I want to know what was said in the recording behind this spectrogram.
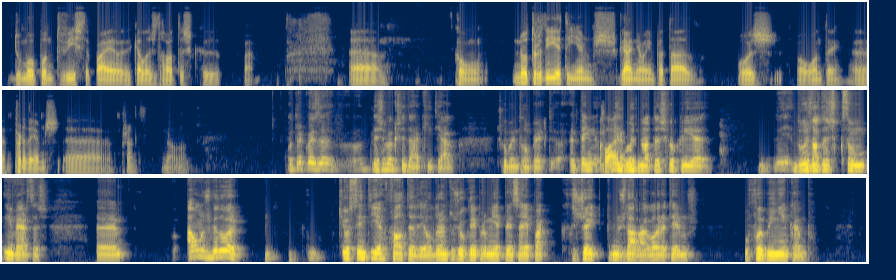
do meu ponto de vista, pá, é aquelas derrotas que pá, uh, com, no outro dia tínhamos ganho ou empatado, hoje ou ontem uh, perdemos. Pronto, não. Outra coisa, deixa-me acrescentar aqui, Tiago. Desculpa interromper-te. Eu tenho claro. duas notas que eu queria. Duas notas que são inversas. Uh, há um jogador que eu sentia falta dele durante o jogo, dei para mim a pensar, epá, que jeito que nos dava agora termos o Fabinho em campo.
